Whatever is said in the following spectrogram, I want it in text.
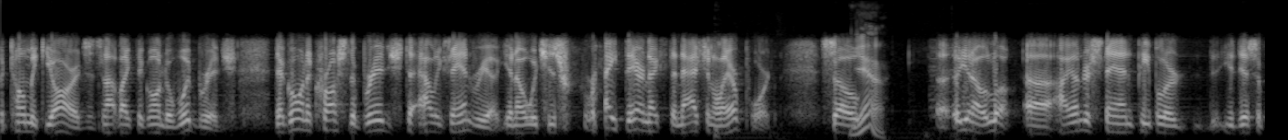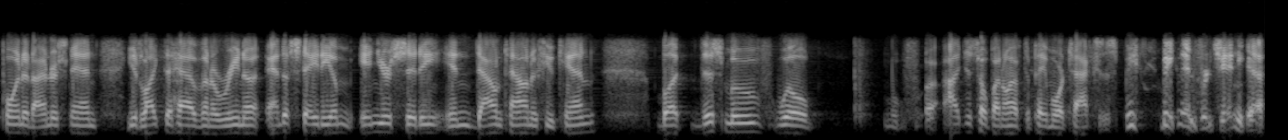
Potomac Yards. It's not like they're going to Woodbridge. They're going across the bridge to Alexandria, you know, which is right there next to National Airport. So Yeah. uh, you know, look, uh, I understand people are you're disappointed. I understand you'd like to have an arena and a stadium in your city, in downtown, if you can. But this move will. I just hope I don't have to pay more taxes being in Virginia.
